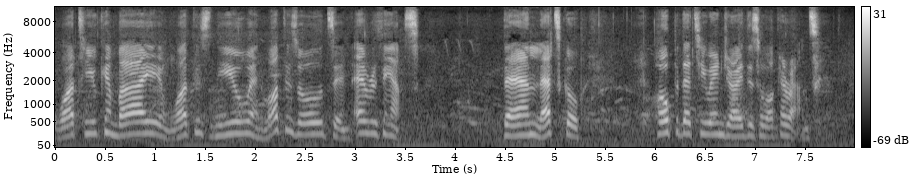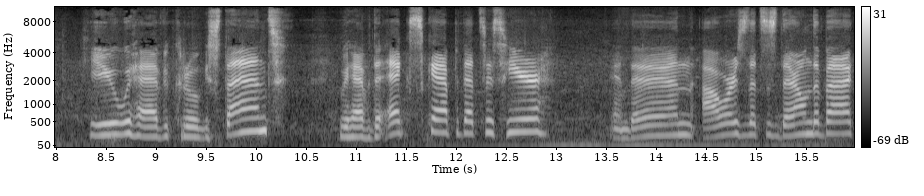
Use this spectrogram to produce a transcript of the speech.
what you can buy and what is new and what is old and everything else. Then let's go. Hope that you enjoy this walk around. Here we have Krug stand, we have the X-Cap that is here, and then ours that is there on the back.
